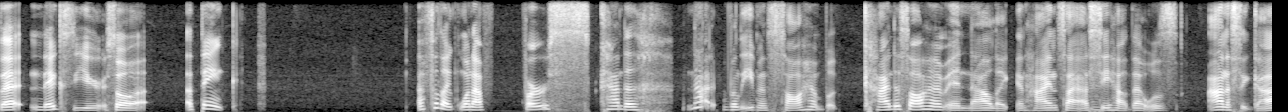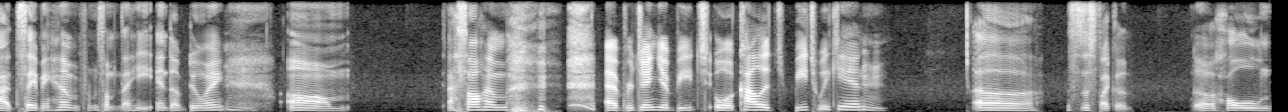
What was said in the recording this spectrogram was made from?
that next year, so I- I think I feel like when I first kind of not really even saw him, but kind of saw him, and now like in hindsight, I Mm. see how that was honestly God saving him from something that he ended up doing. Um I saw him at Virginia Beach or college beach weekend. Mm. Uh it's just like a a whole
